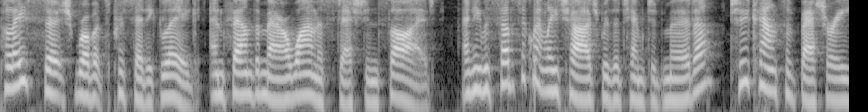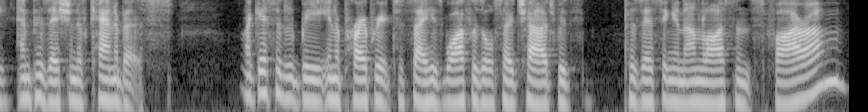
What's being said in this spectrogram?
police searched Roberts' prosthetic leg and found the marijuana stashed inside, and he was subsequently charged with attempted murder, two counts of battery, and possession of cannabis. I guess it would be inappropriate to say his wife was also charged with possessing an unlicensed firearm.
